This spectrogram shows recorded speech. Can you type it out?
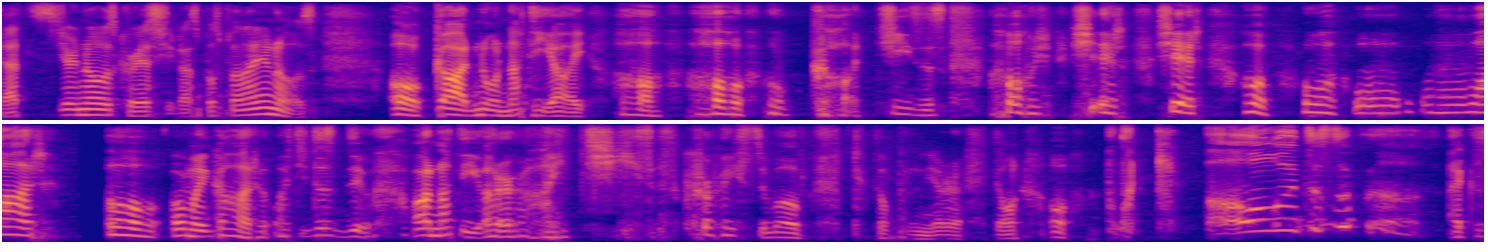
That's your nose, Chris. You're not supposed to put on your nose. Oh God, no, not the eye. Oh, oh, oh God, Jesus. Oh shit, shit. Oh, oh, what? Oh, oh my God, what you just do? Oh, not the other eye. Jesus Christ above. Don't put in the other. Don't. Oh, oh, it just looks. Oh, I can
